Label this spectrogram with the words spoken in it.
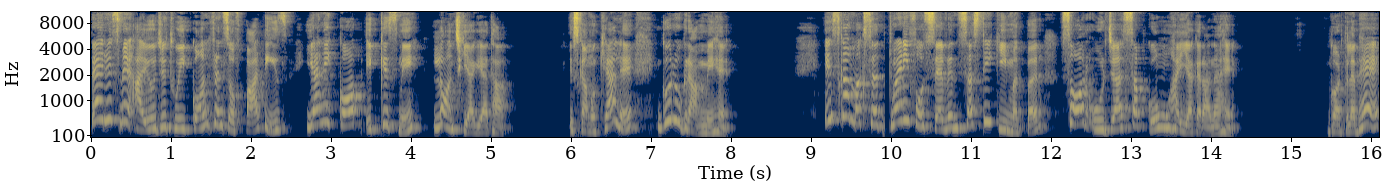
पेरिस में आयोजित हुई कॉन्फ्रेंस ऑफ़ पार्टीज़ यानी कॉप 21 में लॉन्च किया गया था। इसका मुख्यालय गुरुग्राम में है। इसका मकसद 24/7 सस्ती कीमत पर सौर ऊर्जा सबको मुहैया कराना है। गौरतलब है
